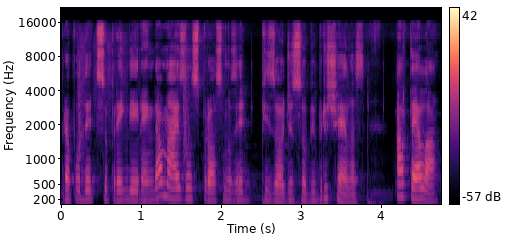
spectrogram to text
para poder te surpreender ainda mais nos próximos episódios sobre Bruxelas. Até lá!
